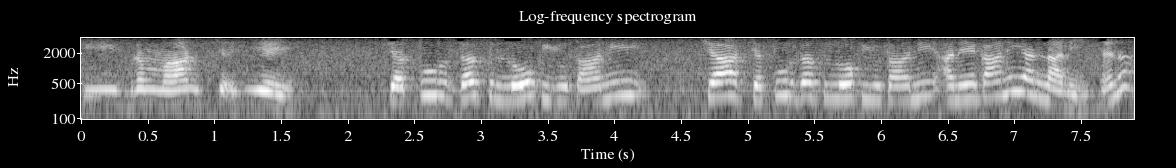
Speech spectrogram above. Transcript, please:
कि ब्रह्मांड चाहिए। चतुर्दश लोक युतानी क्या चतुर्दश लोक युतानी अनेकानी अन्नानी है ना?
